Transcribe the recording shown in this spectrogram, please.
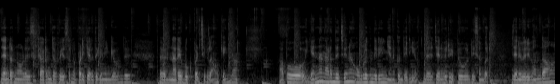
ஜென்ரல் நாலேஜ் கரண்ட் அஃபேர்ஸ் எல்லாம் படிக்கிறதுக்கு நீங்கள் வந்து நிறைய புக் படிச்சுக்கலாம் ஓகேங்களா அப்போது என்ன நடந்துச்சுன்னு உங்களுக்கும் தெரியும் எனக்கும் தெரியும். இந்த ஜனவரி டூ டிசம்பர் ஜனவரி வந்தான்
